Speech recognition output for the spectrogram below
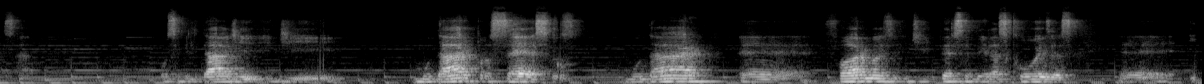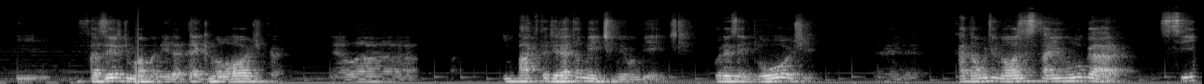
Essa possibilidade de mudar processos, mudar é, formas de perceber as coisas é, e, e fazer de uma maneira tecnológica ela impacta diretamente o meio ambiente. Por exemplo, hoje, é, cada um de nós está em um lugar. Se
